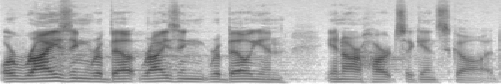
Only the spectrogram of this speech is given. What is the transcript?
or rising, rebel- rising rebellion in our hearts against God.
